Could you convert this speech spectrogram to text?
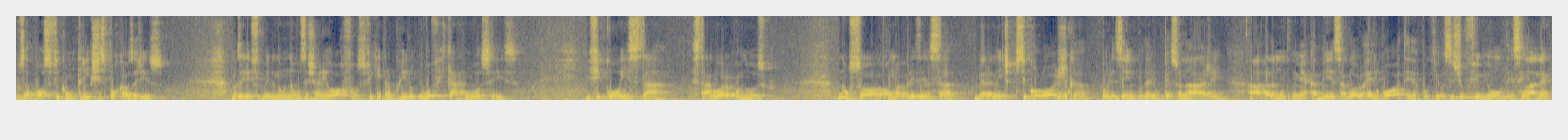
Os apóstolos ficam tristes por causa disso. Mas ele, ele não, não vos deixarei órfãos, fiquem tranquilos, eu vou ficar com vocês. E ficou e está, está agora conosco não só com uma presença meramente psicológica, por exemplo, né, de um personagem. Ah, tá muito na minha cabeça agora o Harry Potter, porque eu assisti o filme ontem, sei lá, né?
